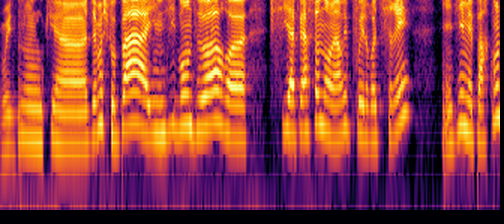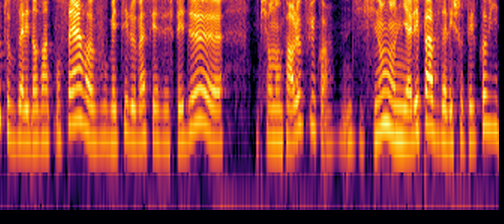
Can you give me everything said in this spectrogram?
Oui. Donc, moi, je peux pas. Il me dit, bon, dehors, s'il y a personne dans la rue, vous pouvez le retirer. Il dit, mais par contre, vous allez dans un concert, vous mettez le masque FFP2, euh, et puis on n'en parle plus, quoi. Il dit, sinon, on n'y allait pas, vous allez choper le Covid.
